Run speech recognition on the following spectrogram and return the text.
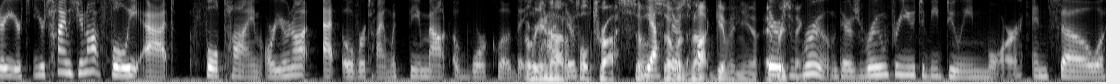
or your your times you're not fully at full time or you're not at overtime with the amount of workload that Or you you're have. not There's- at full trust, so Yes, someone's not giving you there's room. There's room for you to be doing more. And so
